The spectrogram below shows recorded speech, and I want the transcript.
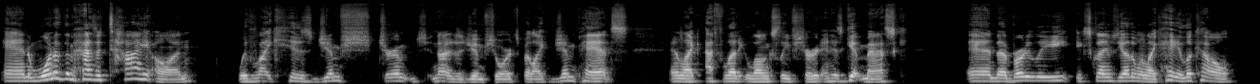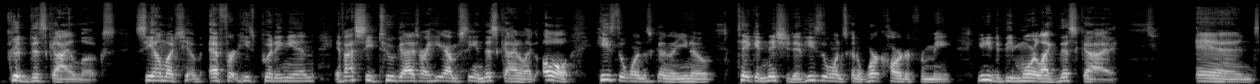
and one of them has a tie on, with like his gym, sh- gym not the gym shorts, but like gym pants and like athletic long sleeve shirt and his gimp mask. And uh, Brodie Lee exclaims the other one like, "Hey, look how good this guy looks. See how much effort he's putting in. If I see two guys right here, I'm seeing this guy. And I'm like, oh, he's the one that's gonna, you know, take initiative. He's the one that's gonna work harder for me. You need to be more like this guy." And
